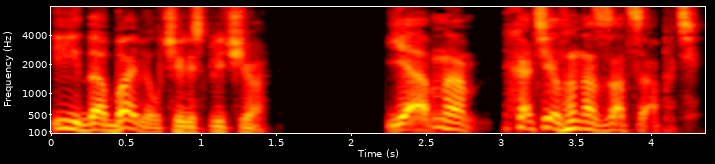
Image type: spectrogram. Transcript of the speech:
и добавил через плечо. «Явно хотела нас зацапать».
